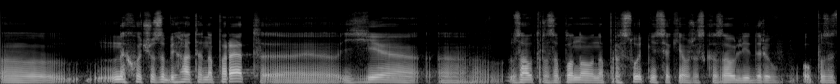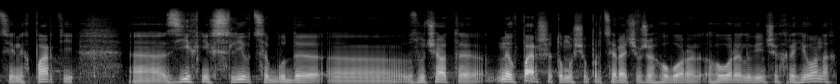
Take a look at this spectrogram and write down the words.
е, не хочу забігати наперед. Е, Є завтра запланована присутність, як я вже сказав, лідерів опозиційних партій. З їхніх слів це буде звучати не вперше, тому що про ці речі вже говори- говорили в інших регіонах.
